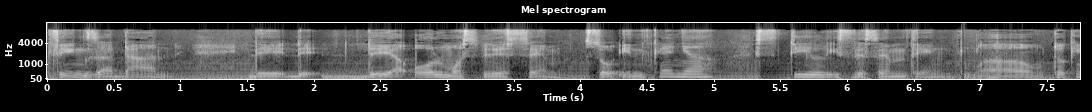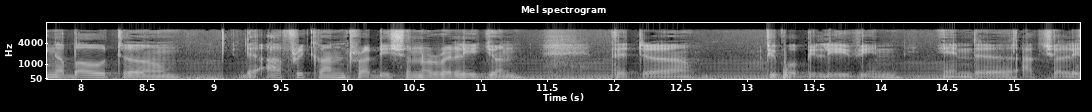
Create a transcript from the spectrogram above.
things are done, they, they, they are almost the same. So in Kenya, still is the same thing. Uh, talking about um, the African traditional religion that uh, people believe in and uh, actually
